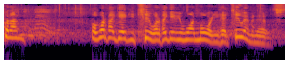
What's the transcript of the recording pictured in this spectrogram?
But I'm. Well, what if I gave you two? What if I gave you one more and you had two M&Ms?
